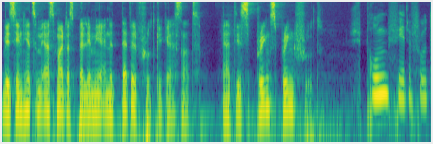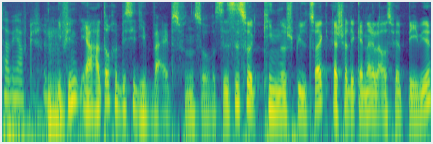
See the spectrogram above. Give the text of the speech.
Wir sehen hier zum ersten Mal, dass Bellamy eine Devil Fruit gegessen hat. Er hat die Spring Spring Fruit. Sprungfederfruit habe ich aufgeschrieben. Mhm. Ich finde, er hat auch ein bisschen die Vibes von sowas. Es ist so ein Kinderspielzeug. Er schaut ja generell aus wie ein Baby.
